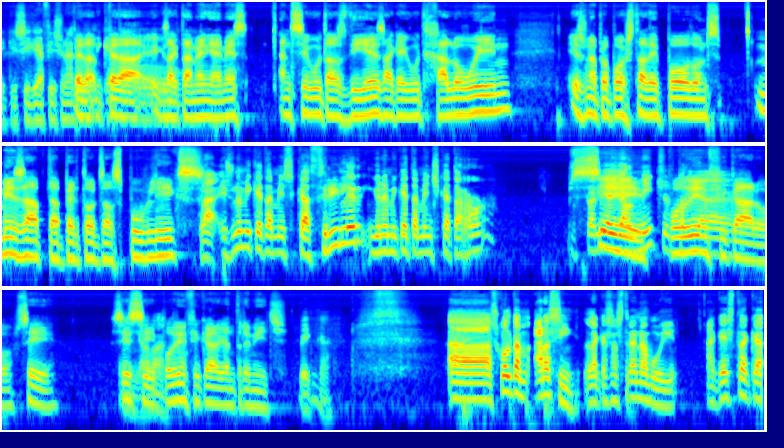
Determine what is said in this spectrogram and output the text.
I qui sigui aficionat Per, una per, miqueta... al- exactament, i a més han sigut els dies, ha caigut Halloween, és una proposta de por doncs, més apta per tots els públics. Clar, és una miqueta més que thriller i una miqueta menys que terror? Estaria allà al mig? podríem Estaria- ficar-ho, sí. Sí, Vinga, sí, va. podríem ficar-ho entremig. Vinga. Uh, escolta'm, ara sí, la que s'estrena avui. Aquesta que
